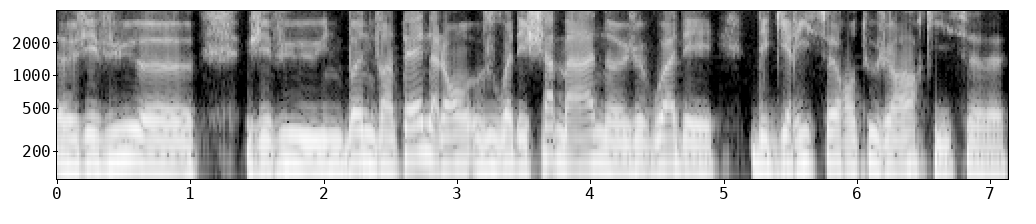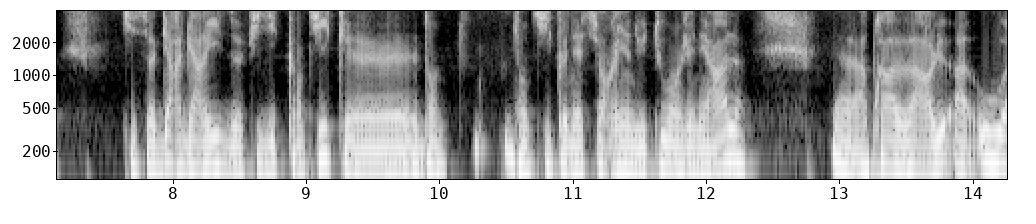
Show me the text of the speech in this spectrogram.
Euh, j'ai vu, une bonne vingtaine. Alors, je vois des chamans, je vois des, guérisseurs en tout genre qui se qui se gargarisent de physique quantique, dont, dont, ils connaissent rien du tout en général, après avoir lu, ou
